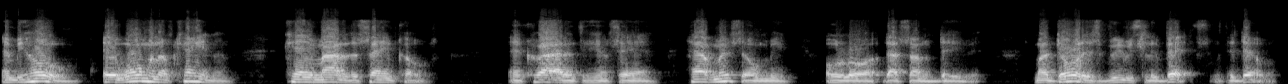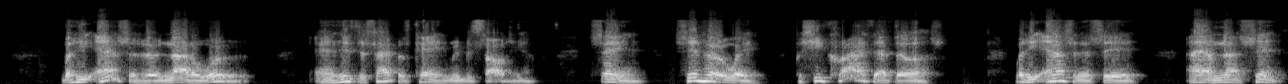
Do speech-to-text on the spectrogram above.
And behold, a woman of Canaan came out of the same coast and cried unto him, saying, Have mercy on me, O Lord, thou son of David. My daughter is grievously vexed with the devil. But he answered her not a word. And his disciples came and besought him, saying, Send her away, for she cries after us. But he answered and said, I am not sent,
